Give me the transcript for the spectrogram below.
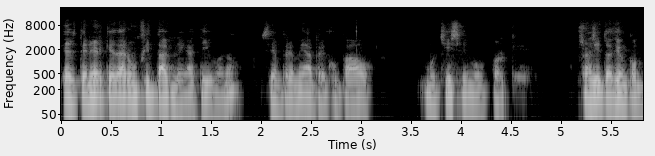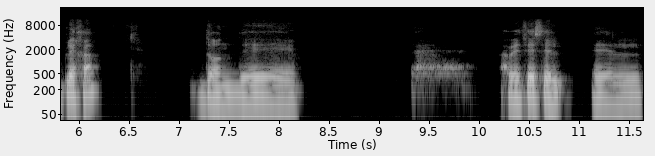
el tener que dar un feedback negativo. ¿no? Siempre me ha preocupado muchísimo porque es una situación compleja donde a veces el, el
